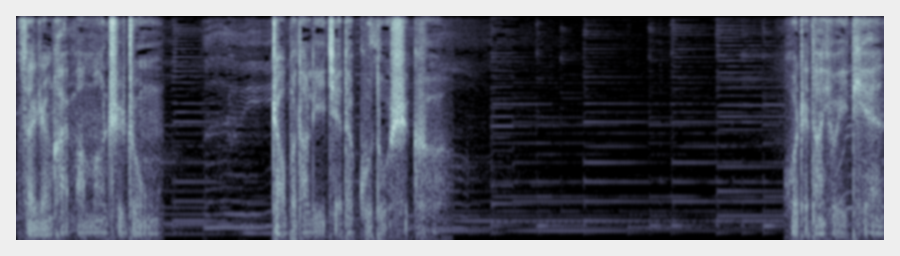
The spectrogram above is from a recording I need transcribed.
在人海茫茫之中找不到理解的孤独时刻，或者当有一天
